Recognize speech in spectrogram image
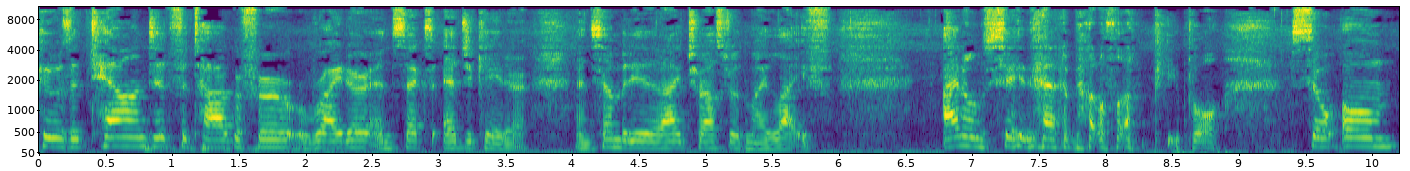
who is a talented photographer, writer, and sex educator, and somebody that I trust with my life. I don't say that about a lot of people. So, Om,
